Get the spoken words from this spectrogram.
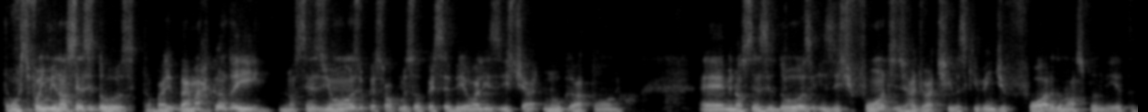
Então, isso foi em 1912. Então, vai, vai marcando aí. Em 1911, o pessoal começou a perceber, olha, existe núcleo atômico. É, 1912, existe fontes radioativas que vêm de fora do nosso planeta.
